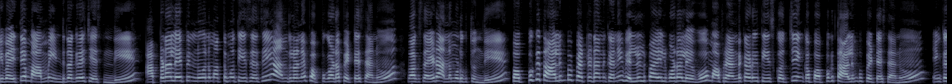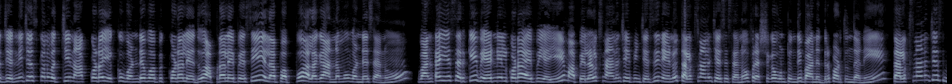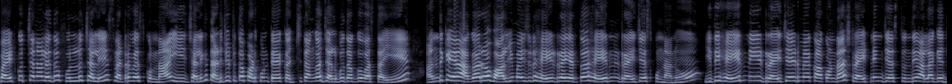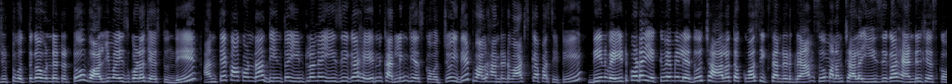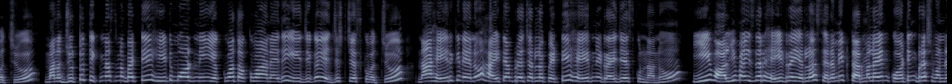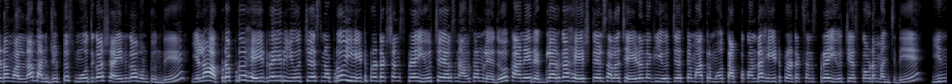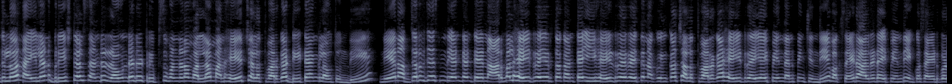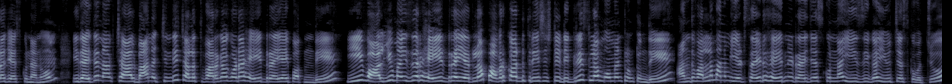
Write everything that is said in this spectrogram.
ఇవైతే మా అమ్మ ఇంటి దగ్గరే చేసింది. అప్పడా లేపిన నూనె మొత్తము తీసేసి అందులోనే పప్పు కూడా పెట్టేశాను. ఒక సైడ్ అన్నం ఉడుకుతుంది. పప్పుకి తాలింపు పెట్టడానికని వెల్లుల్లిపాయలు కూడా లేవు. మా ఫ్రెండ్ కాడికి తీసుకొచ్చి ఇంకా పప్పుకి తాలింపు పెట్టేశాను. ఇంకా జర్నీ చేసుకొని వచ్చి నాకు కూడా ఎక్కువ వండే ఓపిక కూడా లేదు. అప్పడాలు లేపేసి ఇలా పప్పు అలాగే అన్నము వండేశాను. వంట అయ్యేసరికి వేడి నీళ్ళు కూడా అయిపోయాయి. మా పిల్లలకు స్నానం చేపించేసి నేను తలకు స్నానం చేసేసాను ఫ్రెష్గా ఉంటుంది. బాగా నిద్ర పడుతుందని? తలస్నానం చేసి బయటకు వచ్చానో లేదో ఫుల్ చలి స్వెటర్ వేసుకున్నా ఈ చలికి తడి జుట్టుతో పడుకుంటే ఖచ్చితంగా జలుబు దగ్గు వస్తాయి. అందుకే అగారో వాల్యూమైజ్డ్ హెయిర్ డ్రైయర్తో హెయిర్ని డ్రై చేసుకున్నాను. ఇది హెయిర్ని డ్రై చేయడమే కాకుండా స్ట్రైట్నింగ్ చేస్తుంది అలాగే జుట్టు ఒత్తుగా ఉండేటట్టు వాల్యూమైజ్ కూడా చేస్తుంది. అంతేకాకుండా దీంతో ఇంట్లోనే ఈజీగా హెయిర్ని కర్లింగ్ చేసుకోవచ్చు. ఇది ట్వెల్వ్ హండ్రెడ్ వాట్స్ కెపాసిటీ. దీని వెయిట్ కూడా ఎక్కువేమీ లేదు. చాలా తక్కువ సిక్స్ హండ్రెడ్ గ్రామ్స్ మనం చాలా ఈజీగా హ్యాండిల్ చేసుకోవచ్చు. మన జుట్టు తిక్నెస్ని బట్టి హీట్ మోడ్ని ఎక్కువ తక్కువ అనేది ఈజీగా అడ్జస్ట్ చేసుకోవచ్చు. నా హెయిర్కి నేను హై టెంపరేచర్ టెంపరేచర్లో పెట్టి హెయిర్ని డ్రై చేసుకున్నాను. ఈ వాల్యూమైజర్ హెయిర్ డ్రైయర్లో సెరమిక్ టర్మలైన్ కోటింగ్ బ్రష్ ఉండడం వలన మన జుట్టు స్మూత్గా ఉంటుంది. ఇలా అప్పుడప్పుడు హెయిర్ డ్రైయర్ యూజ్ చేసినప్పుడు ఈ హీట్ ప్రొటెక్షన్ స్ప్రే యూజ్ చేయాల్సిన అవసరం లేదు. కానీ రెగ్యులర్గా హెయిర్ స్టైల్స్ అలా చేయడానికి యూజ్ చేస్తే మాత్రము తప్పకుండా హీట్ ప్రొటెక్షన్ స్ప్రే యూజ్ చేసుకోవడం మంచిది. ఇందులో nylon bristles and rounded trips ఉండడం వల్ల మన హెయిర్ చాలా త్వరగా డీటాంగిల్ అవుతుంది. నేను అబ్జర్వ్ చేసింది ఏంటంటే నార్మల్ హెయిర్ డ్రైయర్తో కంటే ఈ హెయిర్ డ్రైయర్ అయితే నాకు ఇంకా చాలా త్వరగా హెయిర్ డ్రై అయిపోయింది అనిపించింది ఒక సైడ్ ఆల్రెడీ అయిపోయింది. ఇంకో సైడ్ కూడా చేసుకున్నాను. ఇదైతే నాకు చాలా బాగా నచ్చింది. చాలా త్వరగా కూడా హెయిర్ డ్రై అయిపోతుంది. ఈ వాల్యూమైజర్ హెయిర్ డ్రైయర్లో పవర్ కార్డ్ త్రీ సిక్స్టీ డిగ్రీస్లో మూమెంట్ ఉంటుంది. అందువల్ల మనం ఎటు సైడ్ హెయిర్ని డ్రై చేసుకున్నా ఈజీగా యూజ్ చేసుకోవచ్చు.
